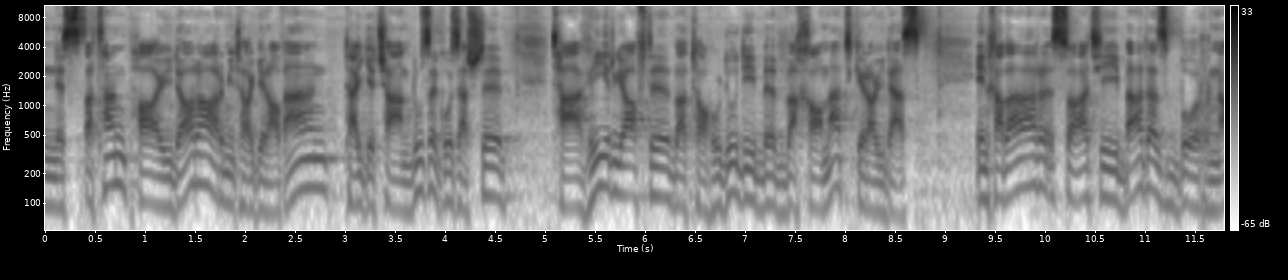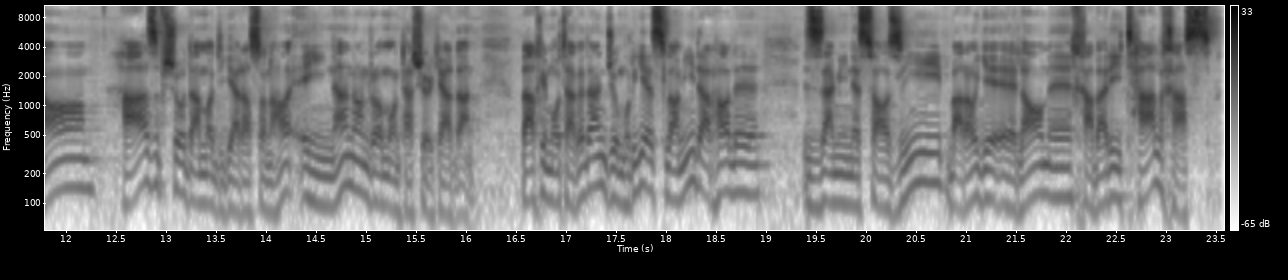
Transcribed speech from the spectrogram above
نسبتا پایدار آرمیتا گراوند طی چند روز گذشته تغییر یافته و تا حدودی به وخامت گراییده است. این خبر ساعتی بعد از برنا حذف شد اما دیگر رسانه ها آن را منتشر کردند. برخی معتقدند جمهوری اسلامی در حال زمین سازی برای اعلام خبری تلخ است.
